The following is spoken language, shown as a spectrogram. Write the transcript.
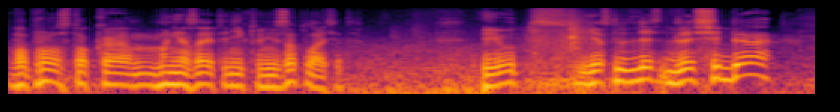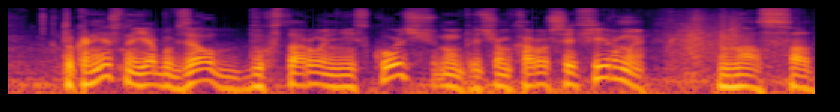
Вопрос только, мне за это никто не заплатит. И вот если для, для себя то, конечно, я бы взял двухсторонний скотч, ну, причем хорошие фирмы. У нас от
